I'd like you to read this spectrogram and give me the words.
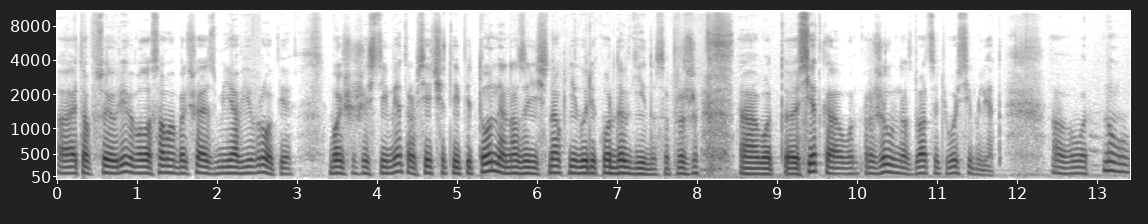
э, это в свое время была самая большая змея в Европе. Больше 6 метров, сетчатые питоны. Она занесена в книгу рекордов Гиннесса. Вот, сетка, он прожил у нас 28 лет. Вот. Ну,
